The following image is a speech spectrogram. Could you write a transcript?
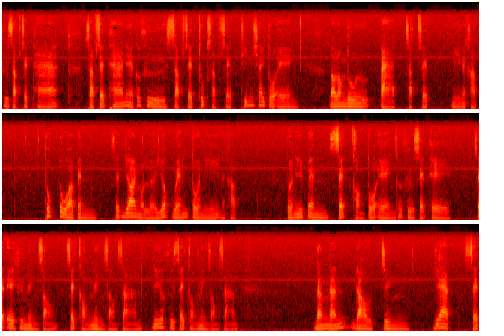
คือสับเซตแท้สับเซตแท้เนี่ยก็คือสับเซตทุกสับเซตที่ไม่ใช่ตัวเอง เราลองดู8สับเซตนี้นะครับ ทุกตัวเป็นเซตย่อยหมดเลย ยกเว้นตัวนี้นะครับ ตัวนี้เป็นเซตของตัวเองก็คือเซต A เซต A คือ 1 2 เซตของ 1 2 3 นี่ก็คือเซตของ 1 2 3 ดังนั้นเราจึงแยกเซต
